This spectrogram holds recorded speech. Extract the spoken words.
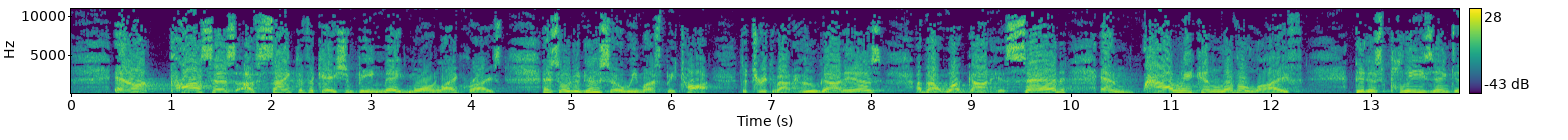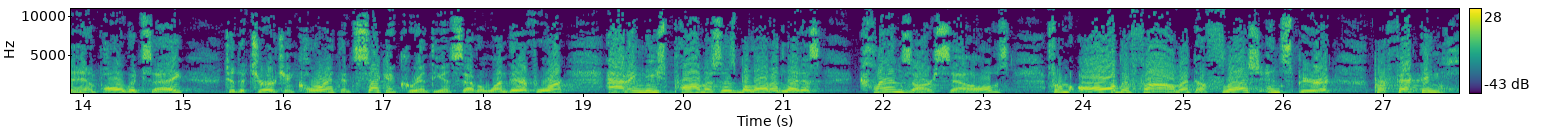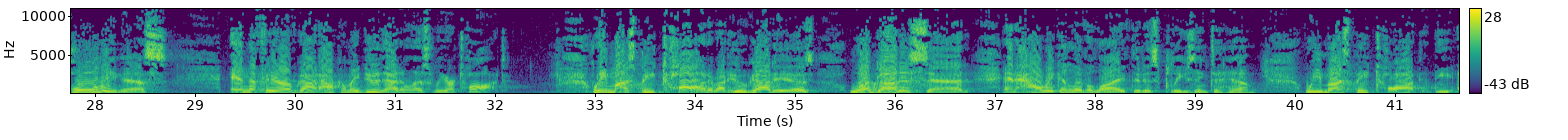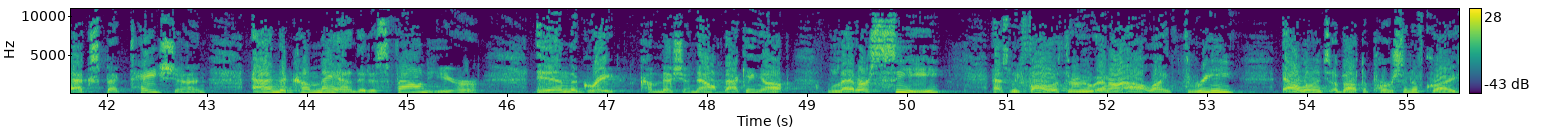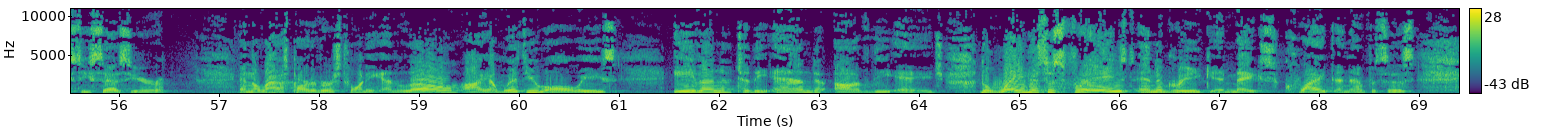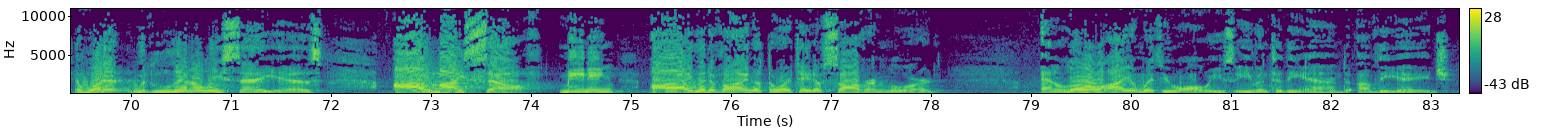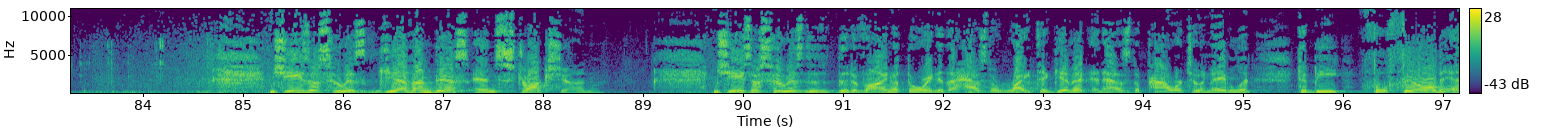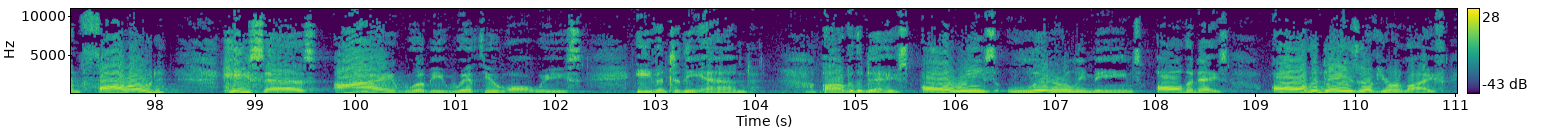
in our process of sanctification, being made more like Christ. And so to do so, we must be taught the truth about who God is, about what God has said, and how we can live a life that is pleasing to Him. Paul would say to the church in Corinth in 2 Corinthians 7 1, therefore, having these promises, beloved, let us cleanse ourselves from all defilement of flesh and spirit, perfecting holiness in the fear of God. How can we do that unless we are taught? We must be taught about who God is, what God has said, and how we can live a life that is pleasing to Him. We must be taught the expectation and the command that is found here in the Great Commission. Now, backing up, letter C, as we follow through in our outline, three elements about the person of Christ, he says here, in the last part of verse 20, and lo, I am with you always, even to the end of the age. The way this is phrased in the Greek, it makes quite an emphasis. And what it would literally say is, I myself, meaning I, the divine, authoritative, sovereign Lord, and lo, I am with you always, even to the end of the age. Jesus who is given this instruction, Jesus who is the, the, divine authority that has the right to give it and has the power to enable it to be fulfilled and followed, he says, I will be with you always, even to the end of the days. Always literally means all the days. All the days of your life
